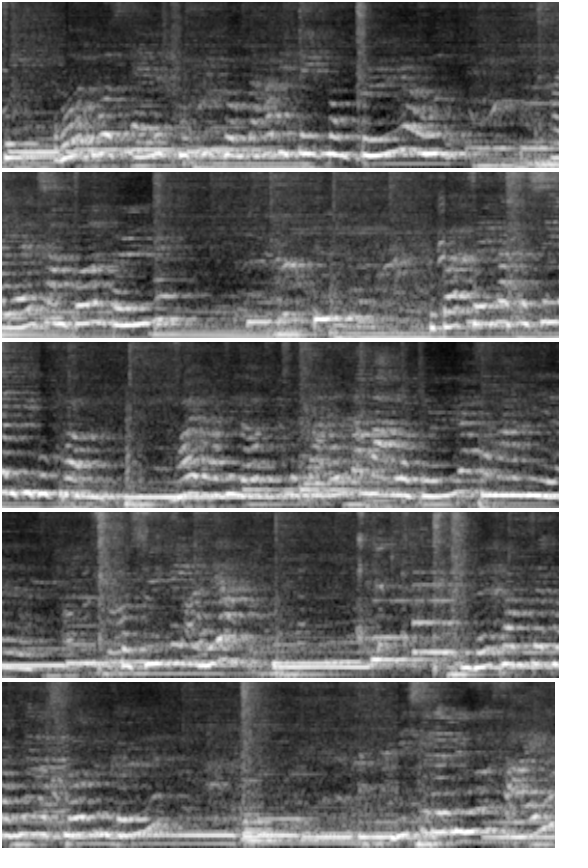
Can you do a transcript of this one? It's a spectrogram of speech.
Se, rundt hos alle publikum, der har vi delt nogle bølger ud. Har I alle sammen fået bølge? Du kan godt tænke os at se, om de kunne komme højt op i luften. Hvis der er nogen, der mangler bølger, så har vi øh, forsyninger her. Velkommen til at komme hen og slukke en bølge. Vi skal nemlig ud og sejle,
